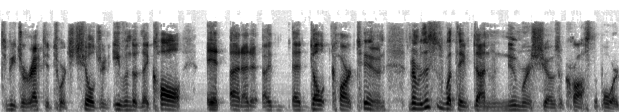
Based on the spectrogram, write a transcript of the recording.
to be directed towards children, even though they call it an, an adult cartoon. Remember, this is what they've done in numerous shows across the board.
